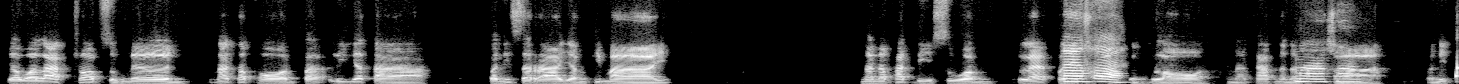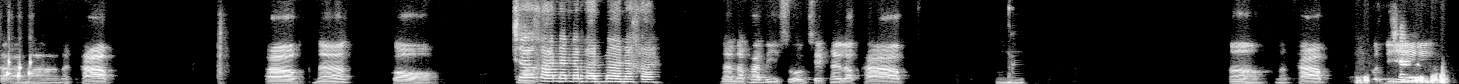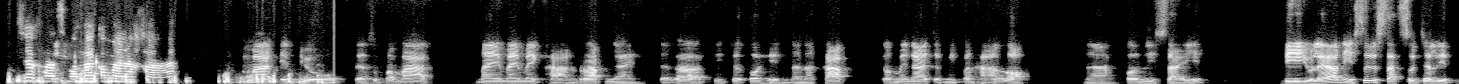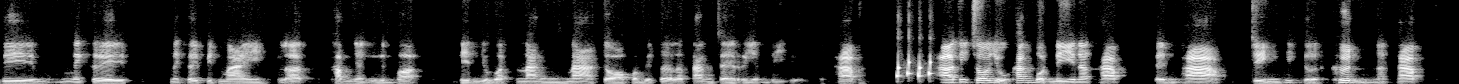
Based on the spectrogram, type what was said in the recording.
เยาวลักษณ์ชอบสูงเนินนัทพรปริยตา ปนิสรายังพิมายนันพัฒน์ดีสวงและปนิมาค่ะ เป็นปลอดนะครับนันพัมาฒน์ค่ะมาปนิตามานะครับ อ่านะก็เชื่อค่ะนันทพัฒน์มานะคะ นันพัฒน์ดีสวงเช็คให้แล้วครับอืมอ่านะครับ วันนี้เชื่อค่ะสุภามาก็มานะคะ สุภามาศเห็นอยู่ แต่สุภามาศไม่ไม่ไม่ขานรับไง แต่ก็ที่เจอก็เห็นนะนะครับ ก็ไม่น่าจะมีปัญหาหรอกนะเพราะนิสัยดีอยู่แล้วนี่ ซื่อสัตย์สุจริตดีไม่เคยไม่เคยปิดไมค์แล้ว ทำอย่างอื่น เพราะเห็นอยู่ว่านั่งหน้าจอคอมพิวเตอร์แล้วตั้งใจเรียนดีอยู่นะครับที่โชว์อยู่ข้างบนนี้นะครับ เป็นภาพจริงที่เกิดขึ้นนะครับ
